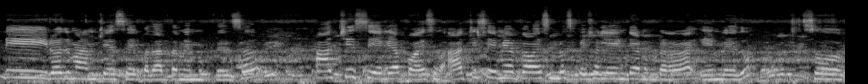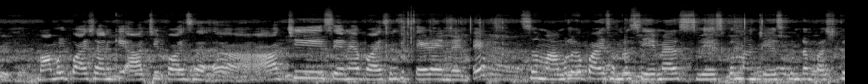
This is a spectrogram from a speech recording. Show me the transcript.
అండి ఈరోజు మనం చేసే పదార్థం ఏమో తెలుసా? ఆర్చి సేమియా పాయసం. ఆచి సేమియా పాయసంలో స్పెషల్ ఏంటి అనుకుంటారా? ఏం లేదు. సో మామూలు పాయసానికి ఆర్చి పాయస ఆర్చి సేమియా పాయసంకి తేడా ఏంటంటే సో మామూలుగా పాయసంలో సేమియాస్ వేసుకొని మనం చేసుకుంటాం. ఫస్ట్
